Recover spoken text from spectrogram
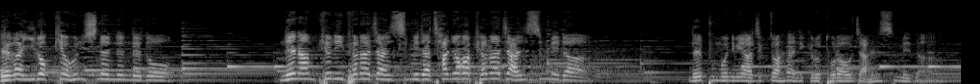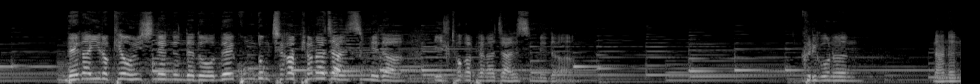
내가 이렇게 헌신했는데도 내 남편이 변하지 않습니다. 자녀가 변하지 않습니다. 내 부모님이 아직도 하나님께로 돌아오지 않습니다. 내가 이렇게 헌신했는데도 내 공동체가 변하지 않습니다. 일터가 변하지 않습니다. 그리고는 나는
